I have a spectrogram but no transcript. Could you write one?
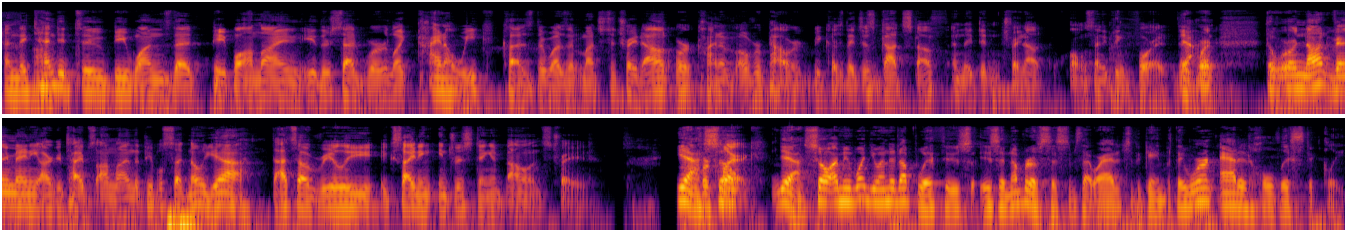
And they um, tended to be ones that people online either said were like kind of weak because there wasn't much to trade out, or kind of overpowered because they just got stuff and they didn't trade out almost anything for it. There Yeah. weren't. There were not very many archetypes online that people said, "No, yeah, that's a really exciting, interesting, and balanced trade." Yeah, For so, cleric. Yeah, so I mean, what you ended up with is is a number of systems that were added to the game, but they weren't added holistically.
